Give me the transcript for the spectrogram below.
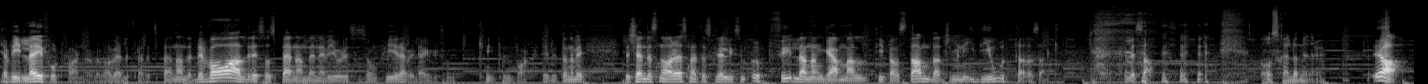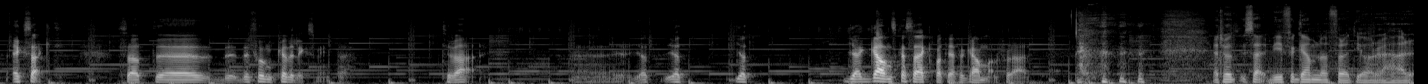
jag ville ju fortfarande det var väldigt, väldigt spännande. Det var aldrig så spännande när vi gjorde säsong 4 vill jag liksom knyta tillbaka till. Utan vi, det kändes snarare som att det skulle liksom uppfylla någon gammal typ av standard som en idiot hade sagt. Eller satt. Oss själva menar du? Ja, exakt. Så att eh, det, det funkade liksom inte. Tyvärr. Eh, jag, jag, jag, jag är ganska säker på att jag är för gammal för det här. jag tror att här, vi är för gamla för att göra det här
